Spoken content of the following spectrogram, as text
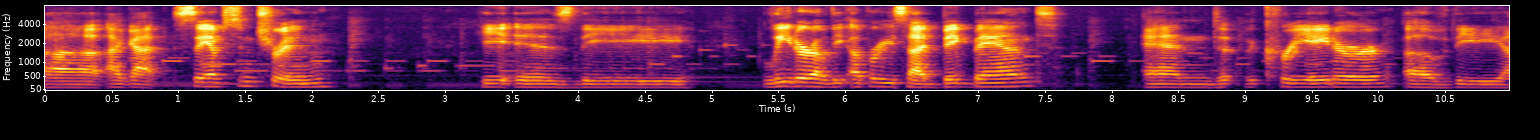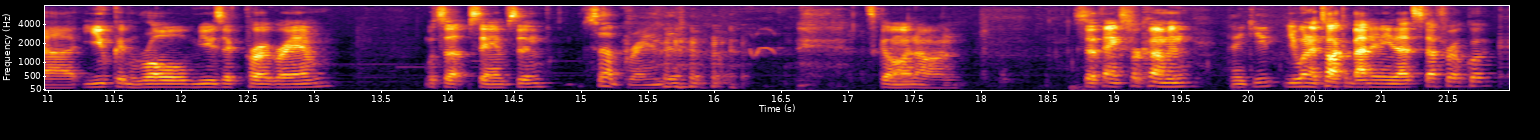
uh, I got Samson Trinh. He is the leader of the Upper East Side Big Band and the creator of the uh, Uke n' Roll music program. What's up, Samson? What's up, Brandon? going on. So thanks for coming. Thank you. You want to talk about any of that stuff real quick?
